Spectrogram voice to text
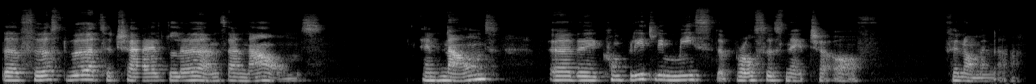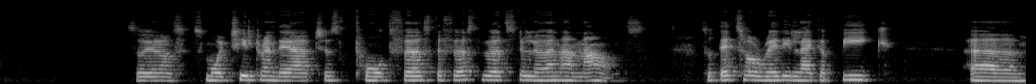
the first words a child learns are nouns and nouns, uh, they completely miss the process nature of phenomena. So, you know, small children, they are just taught first, the first words they learn are nouns. So that's already like a big uh,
